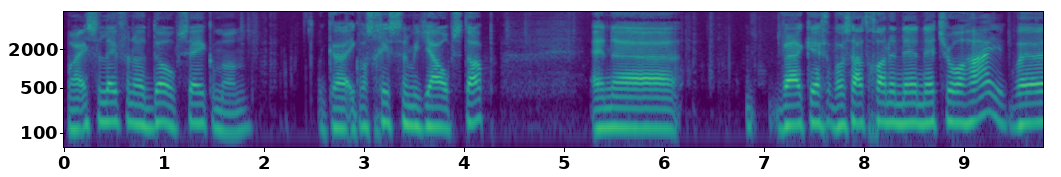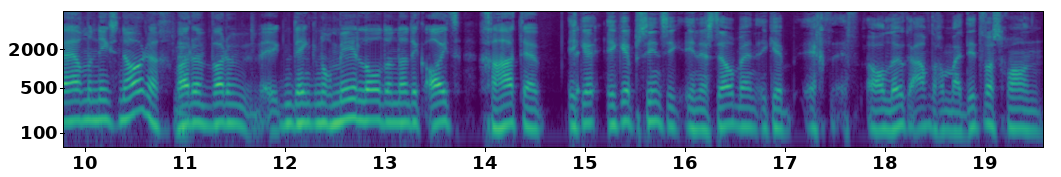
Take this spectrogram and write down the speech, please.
Maar is er leven de doop? Zeker, man. Ik, eh, ik was gisteren met jou op stap. En eh, wij kregen, we zaten gewoon een natural high. We hebben helemaal niks nodig. We hadden, we hadden, ik denk nog meer lol dan dat ik ooit gehad heb. Ik heb, ik heb sinds ik in herstel ben, ik heb echt al leuke avonden gehad. Maar dit was gewoon,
